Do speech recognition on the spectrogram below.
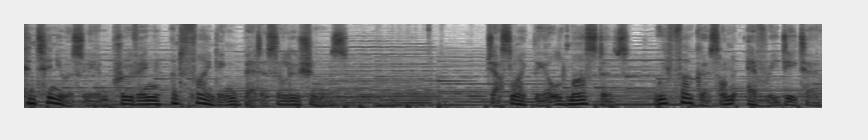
continuously improving and finding better solutions. Just like the old masters, we focus on every detail.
